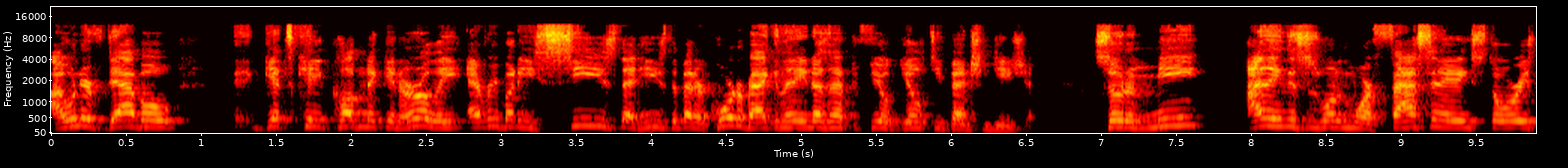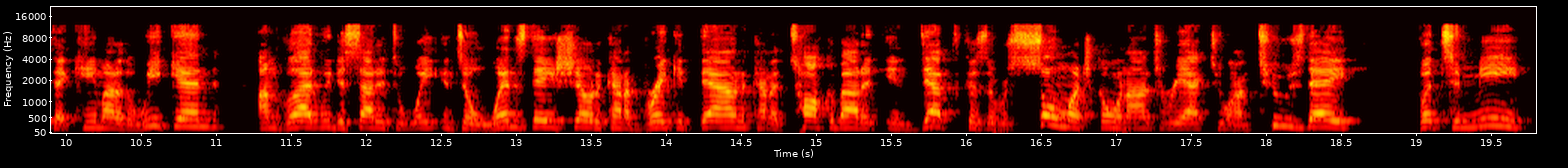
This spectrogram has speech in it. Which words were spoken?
I wonder if Dabo eh, gets Cade Klubnik in early. Everybody sees that he's the better quarterback, and then he doesn't have to feel guilty benching DJ. So to me, I think this is one of the more fascinating stories that came out of the weekend. I'm glad we decided to wait until Wednesday's show to kind of break it down and kind of talk about it in depth because there was so much going on to react to on Tuesday. But to me,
